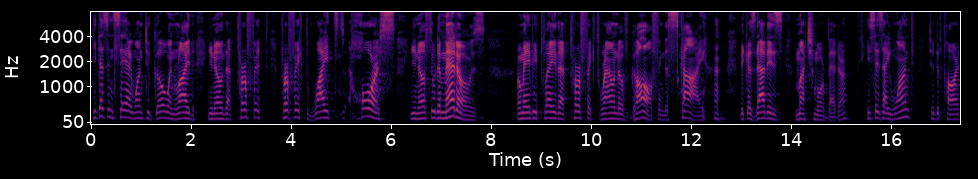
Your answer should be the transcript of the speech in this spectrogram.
He doesn't say, I want to go and ride, you know, that perfect, perfect white horse, you know, through the meadows. Or maybe play that perfect round of golf in the sky, because that is much more better. He says, I want to depart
